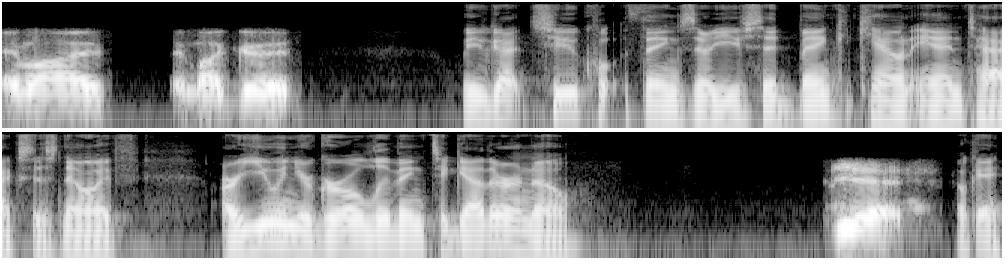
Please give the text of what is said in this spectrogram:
am I am I good? We've got two qu- things there. You said bank account and taxes. Now, if are you and your girl living together or no? Yes. Okay,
